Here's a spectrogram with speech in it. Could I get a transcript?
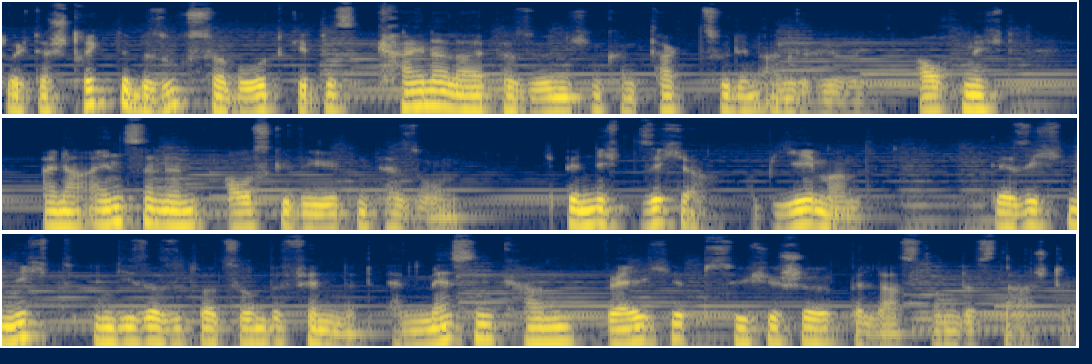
Durch das strikte Besuchsverbot gibt es keinerlei persönlichen Kontakt zu den Angehörigen, auch nicht einer einzelnen ausgewählten Person. Ich bin nicht sicher, ob jemand, der sich nicht in dieser Situation befindet, ermessen kann, welche psychische Belastung das darstellt.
